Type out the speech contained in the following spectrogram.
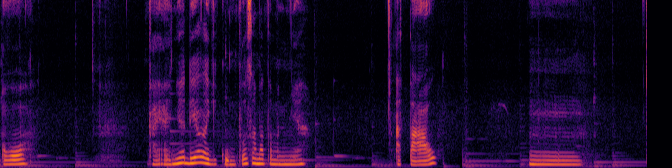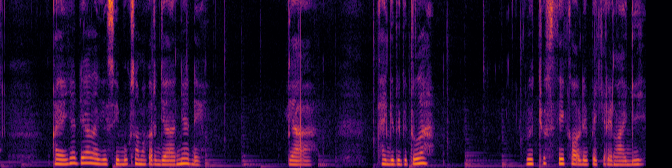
Oh kayaknya dia lagi kumpul sama temennya. Atau hmm, kayaknya dia lagi sibuk sama kerjaannya deh. Ya kayak gitu gitulah lucu sih kalau dipikirin lagi.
